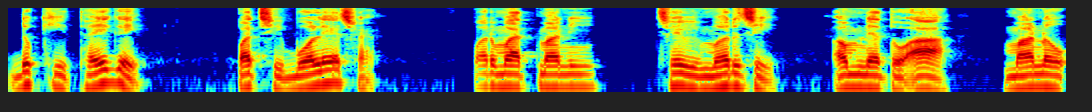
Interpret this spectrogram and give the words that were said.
દુઃખી થઈ ગઈ, પછી બોલે છે પરમાત્માની જેવી મરજી, અમને તો આ માનવ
